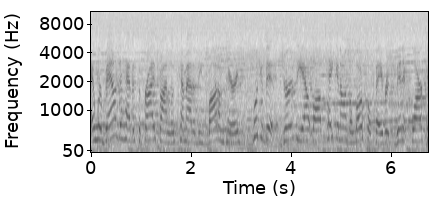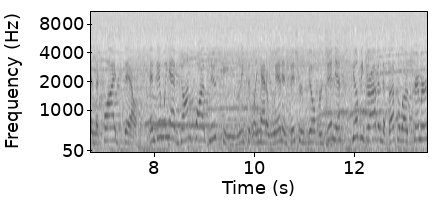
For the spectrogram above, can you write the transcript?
And we're bound to have a surprise finalist come out of these bottom pairings. Look at this, Jersey Outlaw taking on the local favorites, Bennett Clark and the Clydesdale. And then we have John Kwasniewski, who recently had a win in Fishersville, Virginia. He'll be driving the Buffalo Tremor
